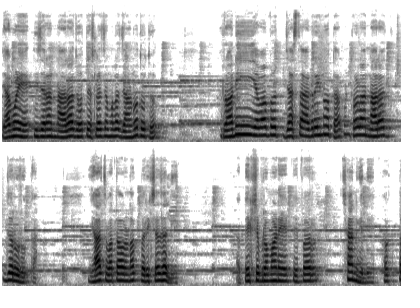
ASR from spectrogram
त्यामुळे ती जरा नाराज होत असल्याचं मला जाणवत होतं. रॉनी याबाबत जास्त आग्रही नव्हता पण थोडा नाराज जरूर होता. ह्याच वातावरणात परीक्षा झाली. अपेक्षेप्रमाणे पेपर छान गेले. फक्त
